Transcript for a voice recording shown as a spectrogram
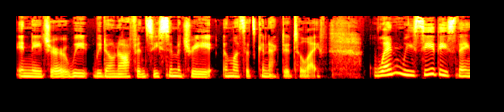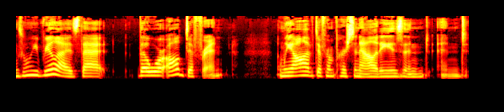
in nature we, we don't often see symmetry unless it's connected to life. When we see these things, when we realize that though we're all different, and we all have different personalities and, and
